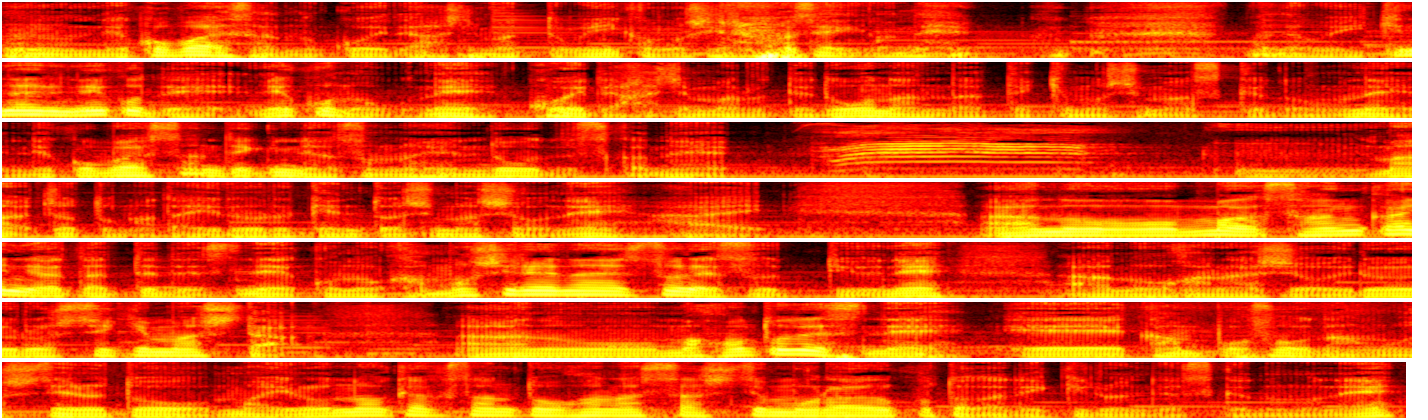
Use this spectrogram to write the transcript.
うん、猫林さんの声で始まってもいいかもしれませんよね。まあでもいきなり猫で、猫のね、声で始まるってどうなんだって気もしますけどもね、猫林さん的にはその辺どうですかね？うん、まあちょっとまたいろいろ検討しましょうね。はい。あのまあ3回にわたってですね、このかもしれないストレスっていうね、あのお話をいろいろしてきました。あのまあ本当ですね、えー、漢方相談をしてると、まあいろんなお客さんとお話しさせてもらうことができるんですけどもね、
